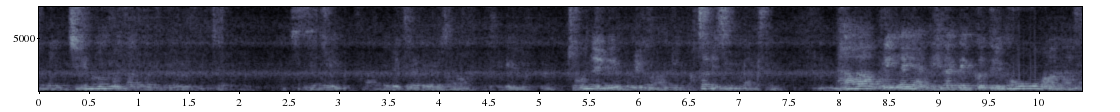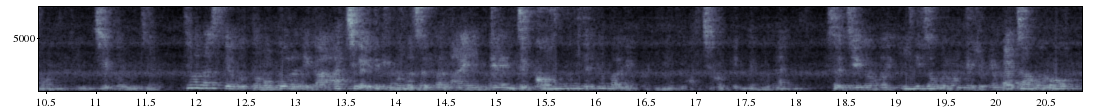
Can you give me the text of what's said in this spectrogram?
저는 질문보다는 그 이제 선생님 강의를 들으면서 되게 좋은 의미로 우리가 많이 복잡해진 것 같아요. 다 우리 애한테 해당된 것들이 너무 많아서 지금 이제 태어났을 때부터 못 걸으니까 아치가 이렇게 무너졌던 아이인데 이제 걷는데 편박했거든요. 아치가 없기 때문에 그래서 지금은 인위적으로 계속 발장으로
